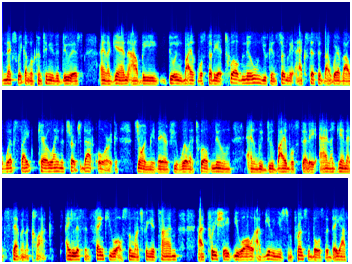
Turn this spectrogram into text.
Next week, I'm going to continue to do this. And again, I'll be doing Bible study at 12 noon. You can certainly access it by way of our website, carolinachurch.org. Join me there, if you will, at 12 noon. And we do Bible study, and again at 7 o'clock. Hey, listen, thank you all so much for your time. I appreciate you all. I've given you some principles today. I've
